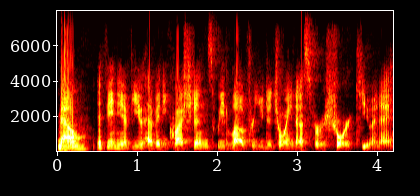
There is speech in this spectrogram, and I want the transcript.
Now, if any of you have any questions, we'd love for you to join us for a short Q&A.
